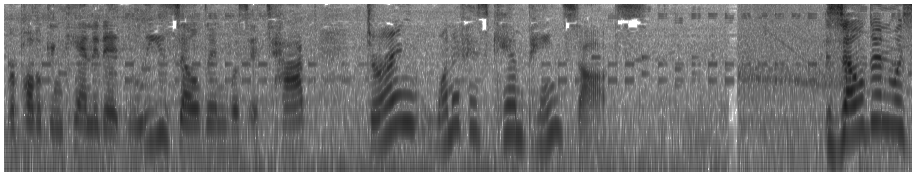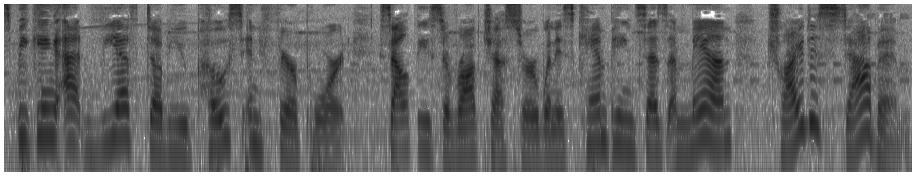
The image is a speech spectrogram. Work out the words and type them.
Republican candidate Lee Zeldin was attacked during one of his campaign stops. Zeldin was speaking at VFW Post in Fairport, southeast of Rochester, when his campaign says a man tried to stab him.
